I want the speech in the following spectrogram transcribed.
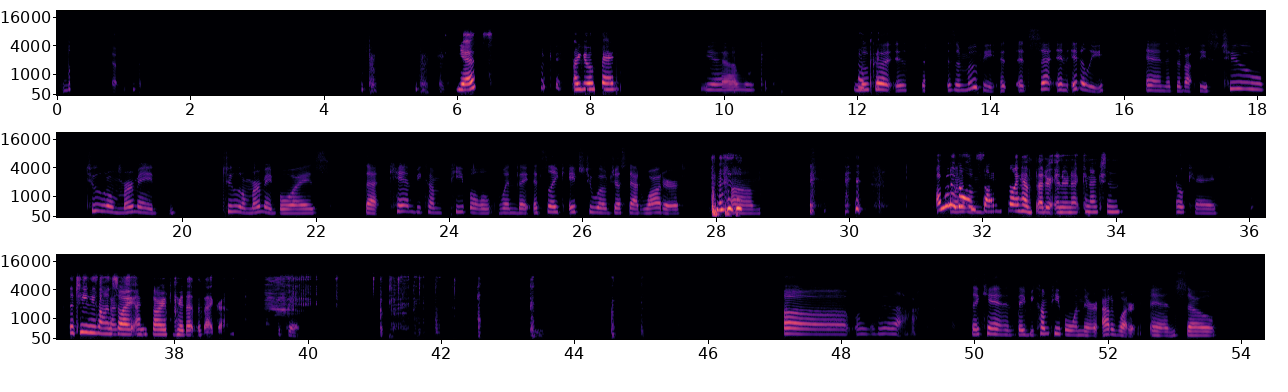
yes. okay. Are you okay? Yeah, I'm okay. Luca is is a movie. It it's set in Italy, and it's about these two two little mermaid two little mermaid boys that can become people when they. It's like H two O just add water. Um, I'm gonna go inside so I have better internet connection. okay, The TV's on, so I, I'm sorry if you hear that in the background. okay. Uh, what was it? They can they become people when they're out of water, and so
